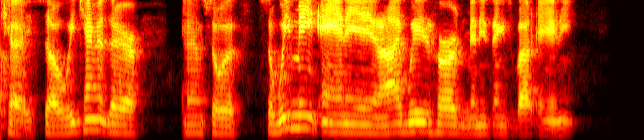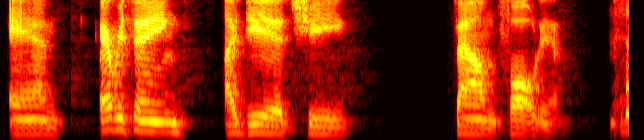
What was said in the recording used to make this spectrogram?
okay. So we came in there, and so so we meet Annie, and I we'd heard many things about Annie, and everything I did, she found fault in.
